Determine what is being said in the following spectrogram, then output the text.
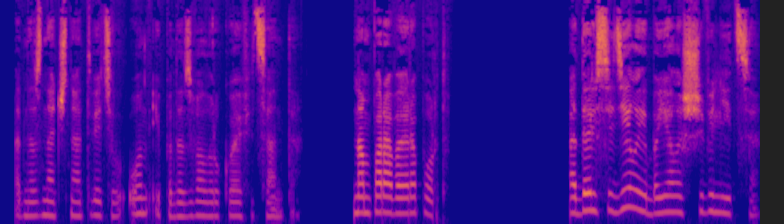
— однозначно ответил он и подозвал рукой официанта. «Нам пора в аэропорт». Адель сидела и боялась шевелиться.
